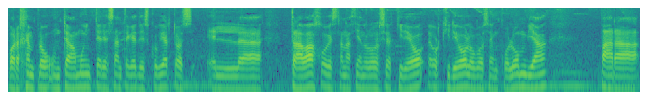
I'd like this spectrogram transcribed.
Por ejemplo, un tema muy interesante que he descubierto es el eh, trabajo que están haciendo los orquideólogos en Colombia para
